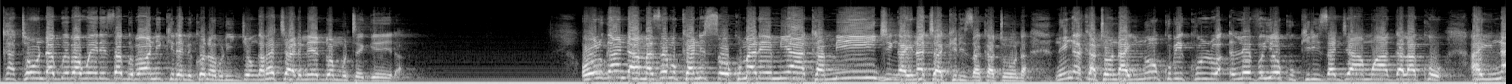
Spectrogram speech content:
katonda gwe baweereza gwe bawanikira emikono bulijjo nga bakyalemereddwa mutegeera oluganda amaze mu kanisa okumala emyaka mingi ng'alina kyakkiriza katonda. Naye nga katonda alina okubikulwa levo y'okukkiriza gyamwagalako alina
